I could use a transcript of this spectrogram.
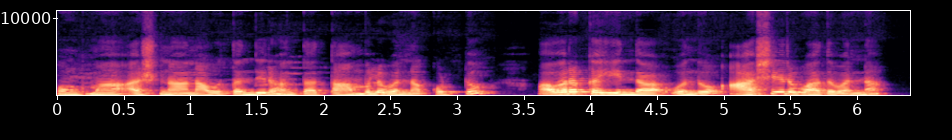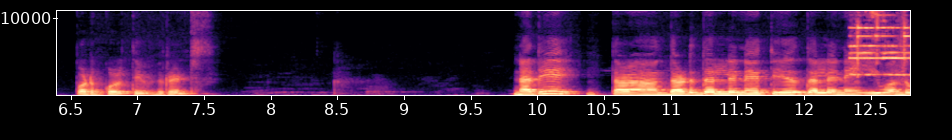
ಕುಂಕುಮ, ಅರ್ಶನ, ನಾವು ತಂದಿರೋವಂಥ ತಾಂಬೂಲವನ್ನು ಕೊಟ್ಟು ಅವರ ಕೈಯಿಂದ ಒಂದು ಆಶೀರ್ವಾದವನ್ನು ಪಡ್ಕೊಳ್ತೀವಿ ಫ್ರೆಂಡ್ಸ್ ನದಿ ತ ದಡದಲ್ಲೇ ತೀರದಲ್ಲೇ ಈ ಒಂದು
